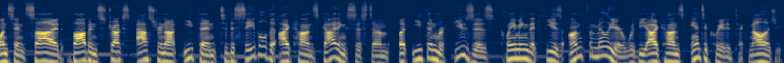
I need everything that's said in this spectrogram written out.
Once inside, Bob instructs astronaut Ethan to disable the Icon's guiding system, but Ethan refuses, claiming that he is unfamiliar with the Icon's antiquated technology.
